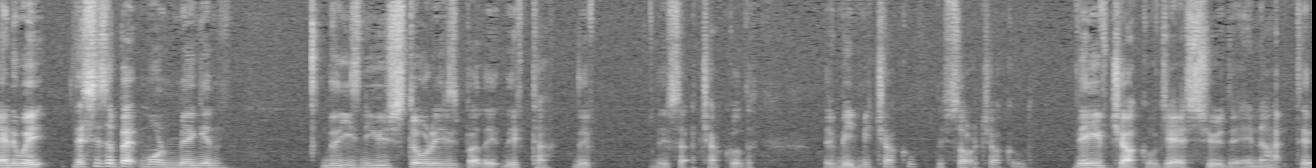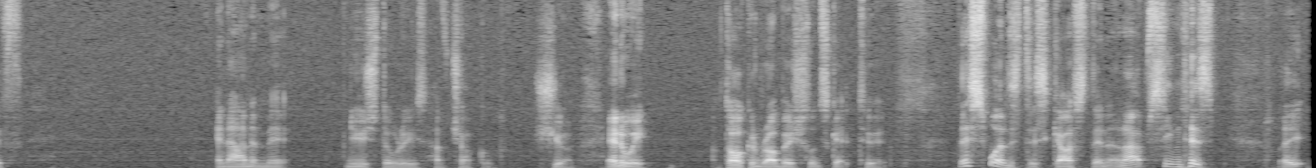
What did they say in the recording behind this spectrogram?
Anyway, this is a bit more minging, these news stories, but they, they've, they've, they've sort of chuckled. They've made me chuckle. They've sort of chuckled. They've chuckled, yes, who? The inactive, inanimate news stories have chuckled. Sure. Anyway, I'm talking rubbish. Let's get to it. This one's disgusting, and I've seen this, like,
